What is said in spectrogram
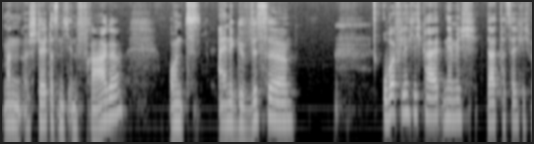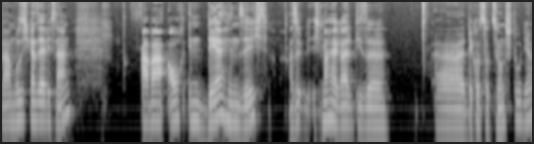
man stellt das nicht in Frage und eine gewisse Oberflächlichkeit nehme ich da tatsächlich wahr, muss ich ganz ehrlich sagen. Aber auch in der Hinsicht, also ich mache ja gerade diese äh, Dekonstruktionsstudie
